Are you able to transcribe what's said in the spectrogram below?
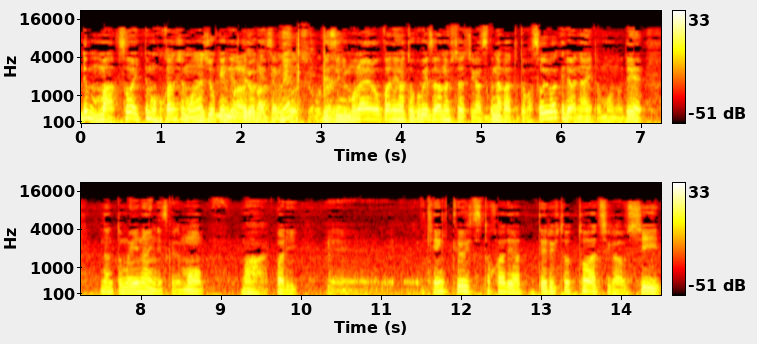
でもまあそうは言っても他の人も同じ条件でやってるわけですよね。別にもらえるお金が特別あの人たちが少なかったとかそういうわけではないと思うので何とも言えないんですけどもまあやっぱり、えー研究室とかでやってる人とは違うし、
